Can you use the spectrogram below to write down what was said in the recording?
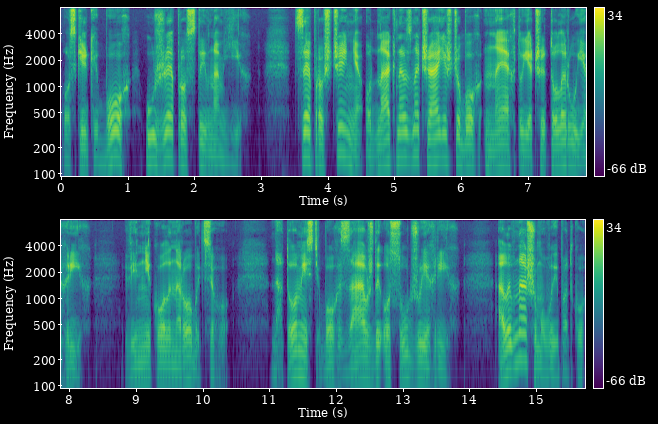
оскільки Бог уже простив нам їх. Це прощення, однак, не означає, що Бог нехтує чи толерує гріх. Він ніколи не робить цього. Натомість Бог завжди осуджує гріх. Але в нашому випадку,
